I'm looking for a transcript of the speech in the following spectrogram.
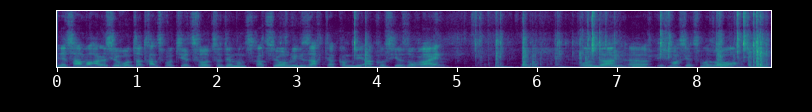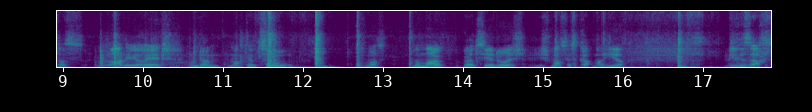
Jetzt haben wir alles hier runter transportiert zur, zur Demonstration. Wie gesagt, da kommen die Akkus hier so rein. Und dann, äh, ich mache es jetzt mal so, das Ladegerät und dann macht er zu. Ich mach's, normal gehört es hier durch. Ich mache es jetzt gerade mal hier. Wie gesagt.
